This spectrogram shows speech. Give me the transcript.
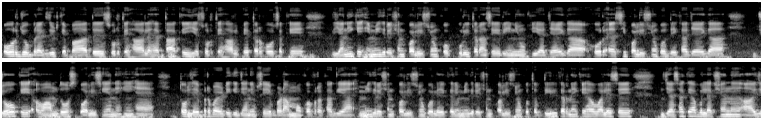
اور جو بریگزٹ کے بعد صورتحال ہے، تاکہ یہ صورتحال بہتر ہو سکے یعنی کہ امیگریشن پالیسیوں کو پوری طرح سے رینیو کیا جائے گا اور ایسی پالیسیوں کو دیکھا جائے گا جو کہ عوام دوست پالیسیاں نہیں ہیں۔ تو لیبر پارٹی کی جانب سے یہ بڑا موقف رکھا گیا امیگریشن پالیسیوں کو لے کر، امیگریشن پالیسیوں کو تبدیل کرنے کے حوالے سے۔ جیسا کہ اب الیکشن آج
